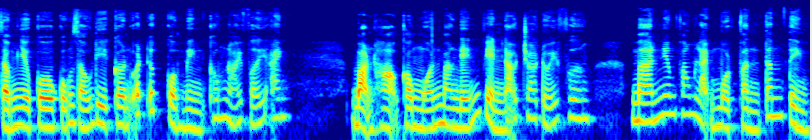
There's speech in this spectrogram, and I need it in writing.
giống như cô cũng giấu đi cơn uất ức của mình không nói với anh. Bọn họ không muốn mang đến phiền não cho đối phương, mà niêm phong lại một phần tâm tình,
